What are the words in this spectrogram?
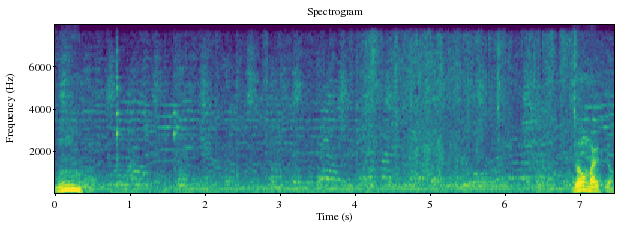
음. 너무 맛있어.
